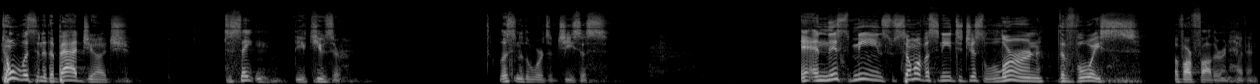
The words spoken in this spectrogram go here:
Don't listen to the bad judge, to Satan, the accuser. Listen to the words of Jesus. And this means some of us need to just learn the voice of our Father in heaven.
